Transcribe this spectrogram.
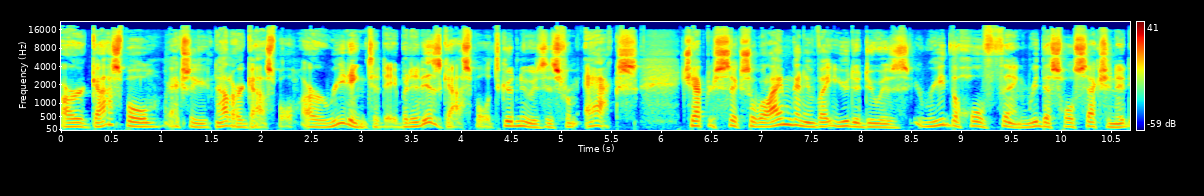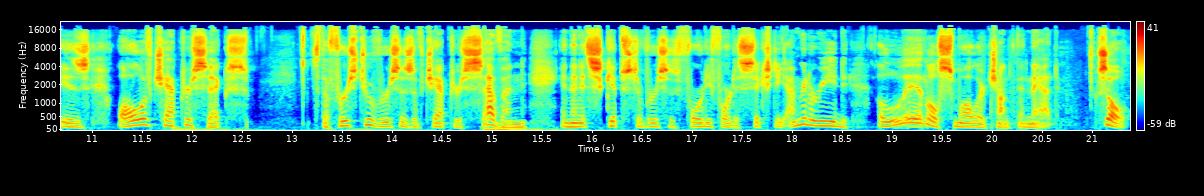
our gospel, actually, not our gospel, our reading today, but it is gospel. It's good news, is from Acts chapter 6. So, what I'm going to invite you to do is read the whole thing, read this whole section. It is all of chapter 6. It's the first two verses of chapter 7, and then it skips to verses 44 to 60. I'm going to read a little smaller chunk than that. So,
